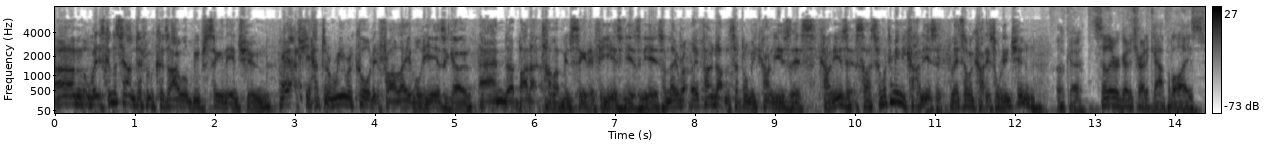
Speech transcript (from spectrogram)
Um, well, it's going to sound different because I will be singing it in tune. We actually had to re-record it for our label years ago, and uh, by that time I've been singing it for years and years and years. And they they phoned up and said, "No, we can't use this. Can't use it." So I said, "What do you mean you can't use it?" And they said, "We can't use it all in tune." Okay, so they were going to try to capitalize,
